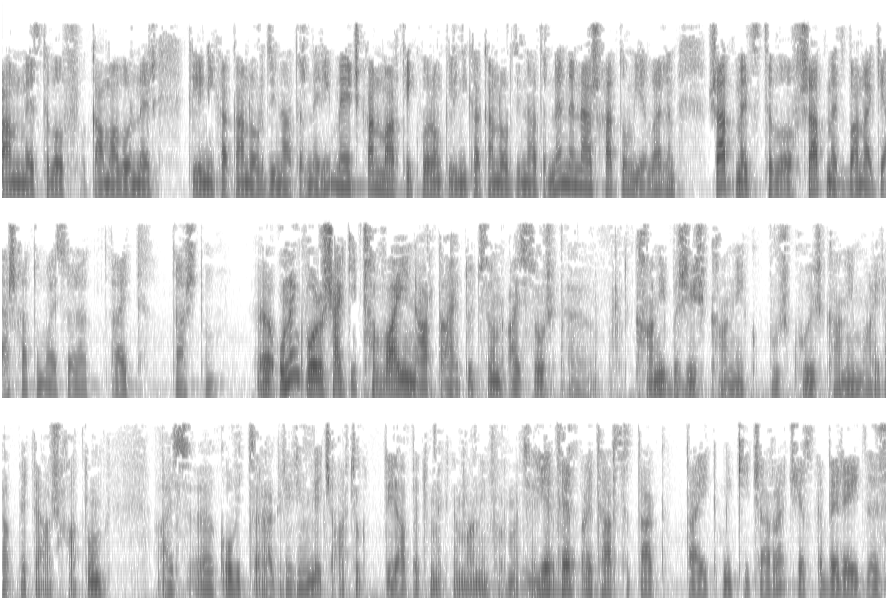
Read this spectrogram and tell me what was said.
կան մեծ թվով կամավորներ կլինիկական օրդինատորների մեջ, կան մարդիկ, որոնք կլինիկական օրդինատորներն են աշխատում եւ այլն, շատ մեծ թվով, շատ մեծ բանակի աշխատում այսօր այդ դաշտում։ Ունենք որոշակի թվային արտահայտություն այսօր քանի բժիշկ, քանի բուժքույր, քանի մայրապետ է աշխատում այս կ ូវ իդ ծրագրերի մեջ, արդյոք տիրապետում եք նման ինֆորմացիայի։ Եթե այդ հարցը տակ տայիք մի քիչ առաջ, ես կբերեի ձեզ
